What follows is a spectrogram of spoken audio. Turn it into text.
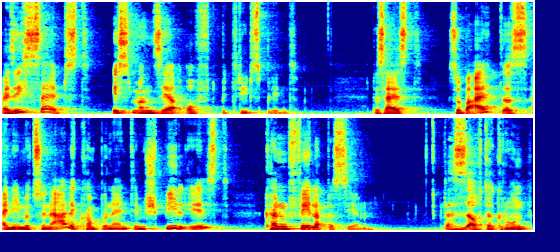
Bei sich selbst ist man sehr oft betriebsblind. Das heißt, sobald das eine emotionale Komponente im Spiel ist, können Fehler passieren. Das ist auch der Grund,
